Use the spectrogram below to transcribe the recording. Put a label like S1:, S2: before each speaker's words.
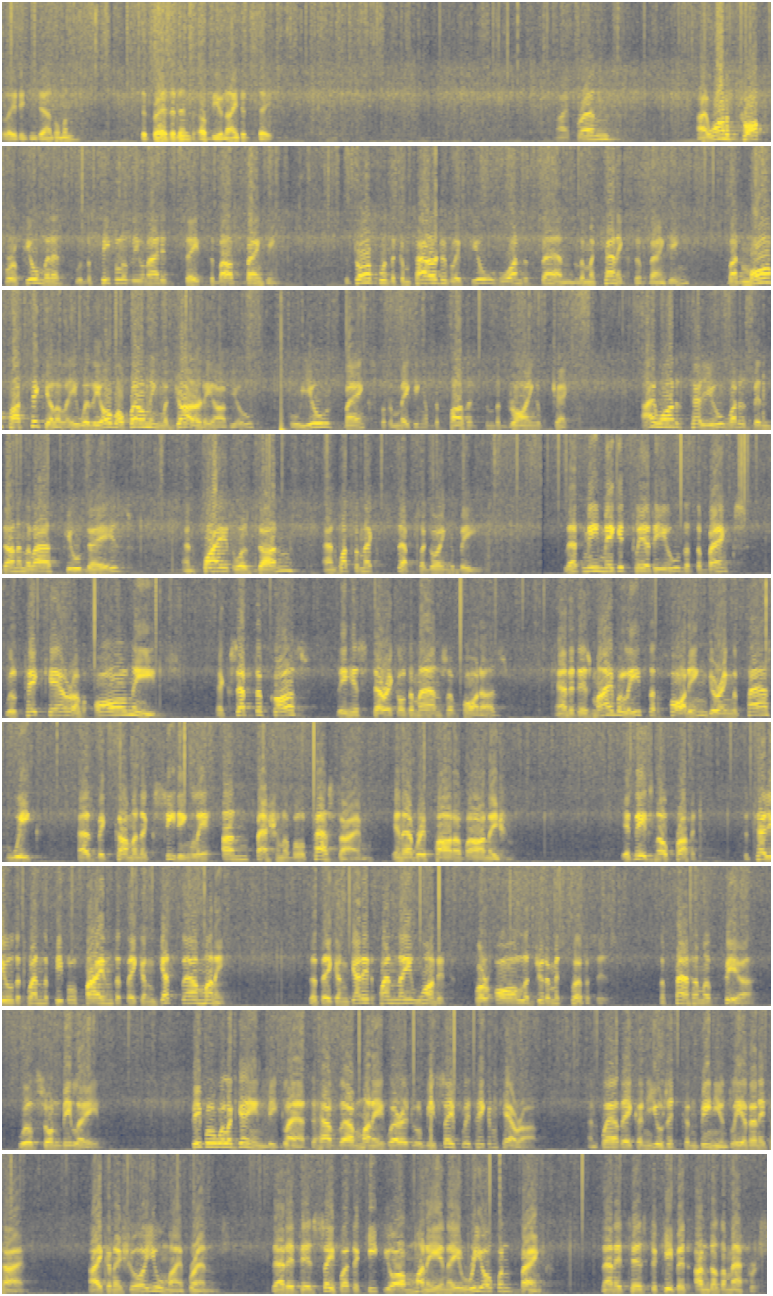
S1: ladies and gentlemen, the President of the United States.
S2: My friends, I want to talk for a few minutes with the people of the United States about banking. To talk with the comparatively few who understand the mechanics of banking, but more particularly with the overwhelming majority of you who use banks for the making of deposits and the drawing of checks. I want to tell you what has been done in the last few days and why it was done and what the next steps are going to be. Let me make it clear to you that the banks will take care of all needs, except, of course, the hysterical demands of hoarders. And it is my belief that hoarding during the past week has become an exceedingly unfashionable pastime in every part of our nation. It needs no prophet to tell you that when the people find that they can get their money, that they can get it when they want it for all legitimate purposes, the phantom of fear will soon be laid. People will again be glad to have their money where it will be safely taken care of and where they can use it conveniently at any time. I can assure you, my friends, that it is safer to keep your money in a reopened bank than it is to keep it under the mattress.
